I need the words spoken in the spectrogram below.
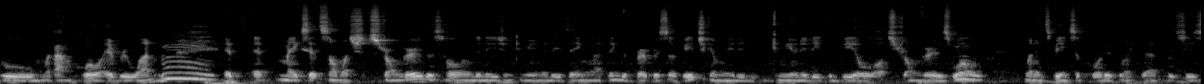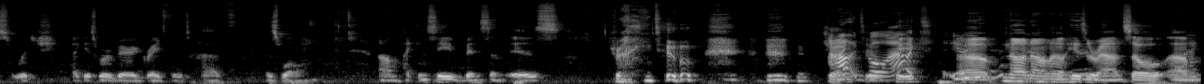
who merangkul everyone, Mm, it, it makes it so much stronger. This whole Indonesian community thing, and I think the purpose of each community community could be a lot stronger as well when it's being supported like that. Which is which I guess we're very grateful to have as well. Um, I can see Vincent is trying to trying out, to go out. Um, no, no, no. He's around. So um,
